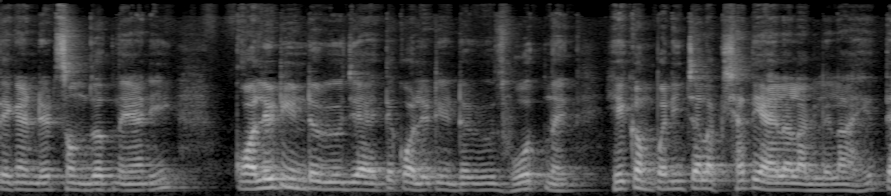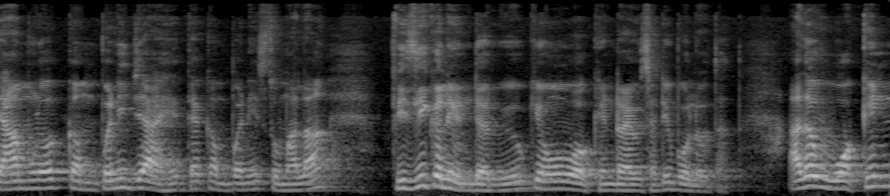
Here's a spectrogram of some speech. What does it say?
ते कॅन्डिडेट समजत नाही आणि क्वालिटी इंटरव्ह्यू जे आहेत ते क्वालिटी इंटरव्ह्यूज होत नाहीत. हे कंपनीच्या लक्षात यायला लागलेलं आहे. त्यामुळं कंपनी ज्या आहेत त्या कंपनीज तुम्हाला फिजिकल इंटरव्ह्यू किंवा वॉक इन ड्राईव्हसाठी बोलवतात. आता वॉक इन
